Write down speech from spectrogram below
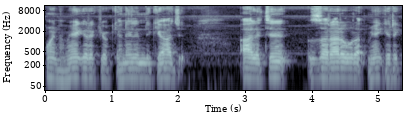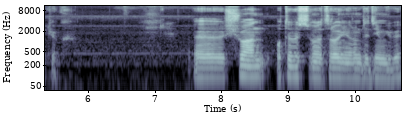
oynamaya gerek yok. Yani elimdeki acı, aleti zarara uğratmaya gerek yok. Ee, şu an otobüs simülatörü oynuyorum dediğim gibi.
